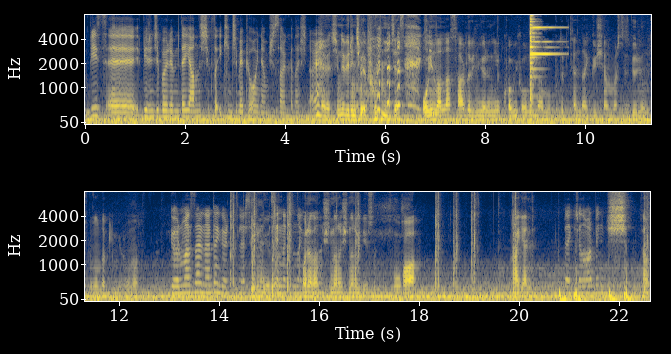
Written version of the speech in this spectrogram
Biz e, birinci bölümde yanlışlıkla ikinci map'i oynamışız arkadaşlar. Evet şimdi birinci map oynayacağız. Oyun vallahi sardı bilmiyorum niye komik olduğundan ama burada bir tane daha Gülşen var. Siz görüyor musunuz onu da bilmiyorum. Görmezler nereden görecekler seni? Görünmüyor değil Senin mi? açından O ne lan? görürler. Işınlara ışınlara gidiyorsun. Oha. Ha geldi. Belki canavar benim. Şşş. Tamam.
